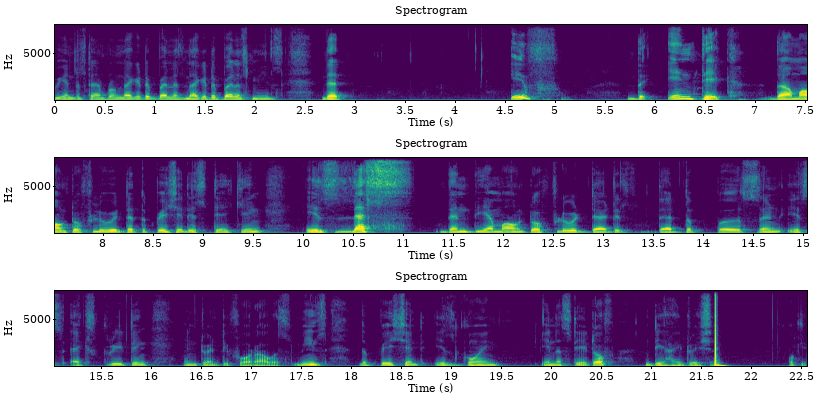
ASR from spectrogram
we understand from negative balance? Negative balance means that if the intake the amount of fluid that the patient is taking is less than the amount of fluid that is that the person is excreting in 24 hours. Means the patient is going in a state of dehydration. Okay.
